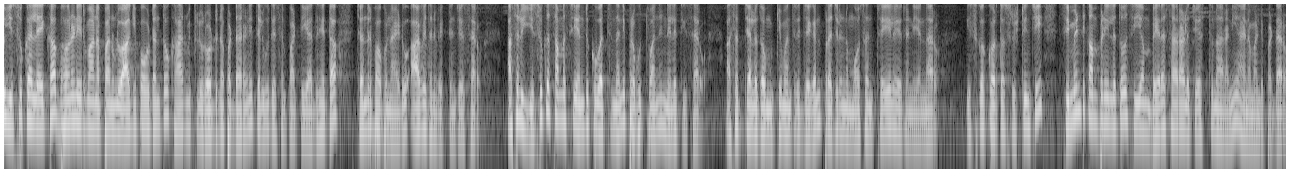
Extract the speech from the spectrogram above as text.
ఇసుక లేక భవన నిర్మాణ పనులు ఆగిపోవడంతో కార్మికులు రోడ్డున పడ్డారని తెలుగుదేశం పార్టీ అధినేత చంద్రబాబు నాయుడు ఆవేదన వ్యక్తం చేశారు. అసలు ఇసుక సమస్య ఎందుకు వచ్చిందని ప్రభుత్వాన్ని నిలదీశారు. అసత్యాలతో ముఖ్యమంత్రి జగన్ ప్రజలను మోసం చేయలేరని అన్నారు. ఇసుక కొరత సృష్టించి సిమెంట్ కంపెనీలతో సీఎం బేరసారాలు చేస్తున్నారని ఆయన మండిపడ్డారు.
